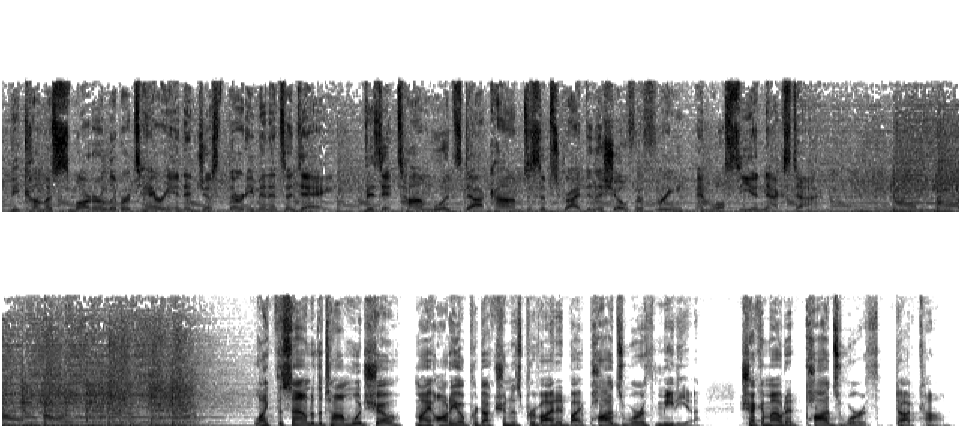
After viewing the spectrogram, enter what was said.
Become a smarter libertarian in just 30 minutes a day. Visit tomwoods.com to subscribe to the show for free, and we'll see you next time. Like the sound of The Tom Woods Show? My audio production is provided by Podsworth Media. Check them out at podsworth.com.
